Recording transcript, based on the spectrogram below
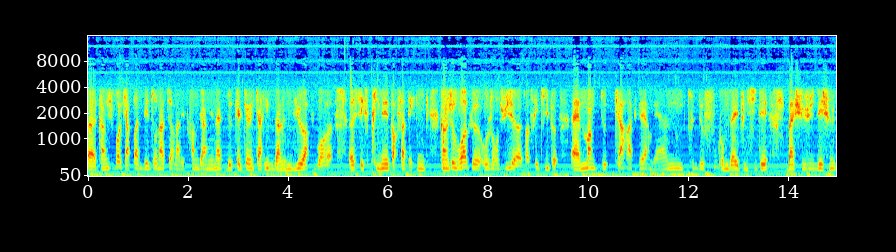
Euh, quand je vois qu'il n'y a pas de détonateur dans les 30 derniers mètres de quelqu'un qui arrive dans le milieu à pouvoir euh, s'exprimer par sa technique, quand je vois qu'aujourd'hui notre équipe manque de caractère, mais un truc de fou comme vous avez pu le citer, bah, je suis juste déçu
